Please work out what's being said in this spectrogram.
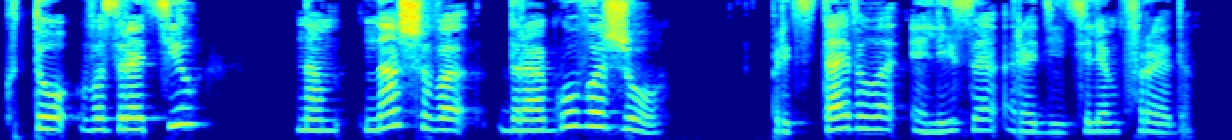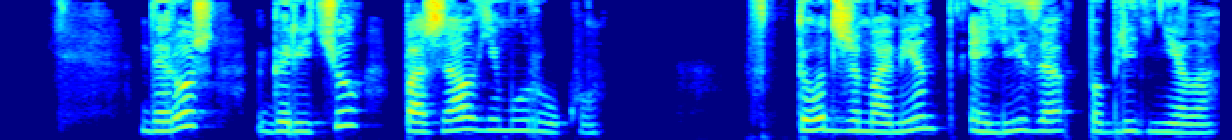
кто возвратил нам нашего дорогого Жо, представила Элиза родителям Фреда. Дерош горячо пожал ему руку. В тот же момент Элиза побледнела,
